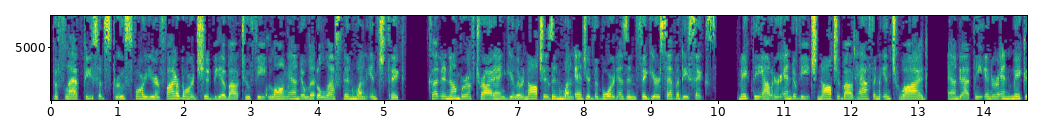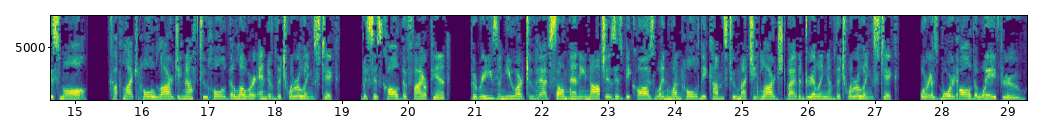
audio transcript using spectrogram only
The flat piece of spruce for your fireboard should be about 2 feet long and a little less than 1 inch thick. Cut a number of triangular notches in one edge of the board as in figure 76. Make the outer end of each notch about half an inch wide, and at the inner end make a small, cup-like hole large enough to hold the lower end of the twirling stick. This is called the fire pit. The reason you are to have so many notches is because when one hole becomes too much enlarged by the drilling of the twirling stick, or is bored all the way through,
